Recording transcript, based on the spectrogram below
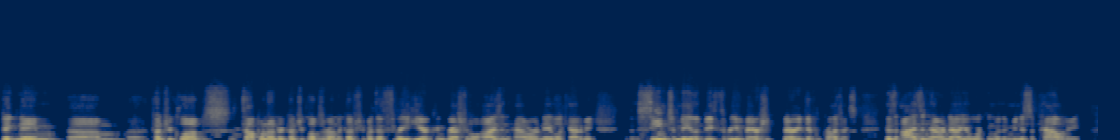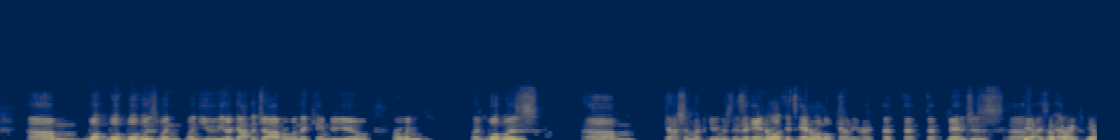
big name um, uh, country clubs top 100 country clubs around the country but the three here congressional Eisenhower Naval Academy seem to me to be three very very different projects because Eisenhower now you're working with a municipality um, what what what was when when you either got the job or when they came to you or when like what was um gosh i might be getting this. Is it Anne it's Anne Arundel County right? That that that manages uh yeah Eisenhower? that's right yeah.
